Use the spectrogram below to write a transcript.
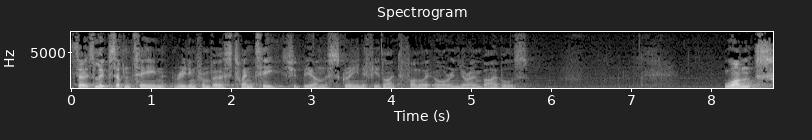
So it's Luke 17, reading from verse 20. It should be on the screen if you'd like to follow it or in your own Bibles. Once,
